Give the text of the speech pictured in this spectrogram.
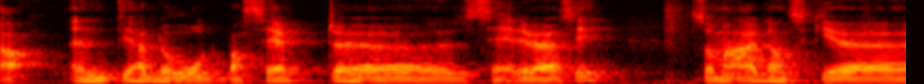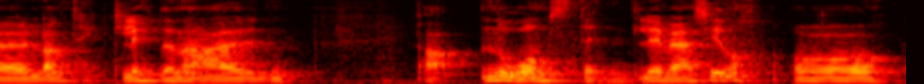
ja, en dialogbasert uh, serie, vil jeg si. Som er ganske langtekkelig. Den er ja, noe omstendelig, vil jeg si. da Og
